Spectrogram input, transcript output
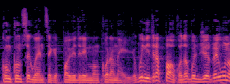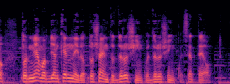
con conseguenze che poi vedremo ancora meglio. Quindi tra poco, dopo il GR1, torniamo a Bianco e Nero 800 05 05 78.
